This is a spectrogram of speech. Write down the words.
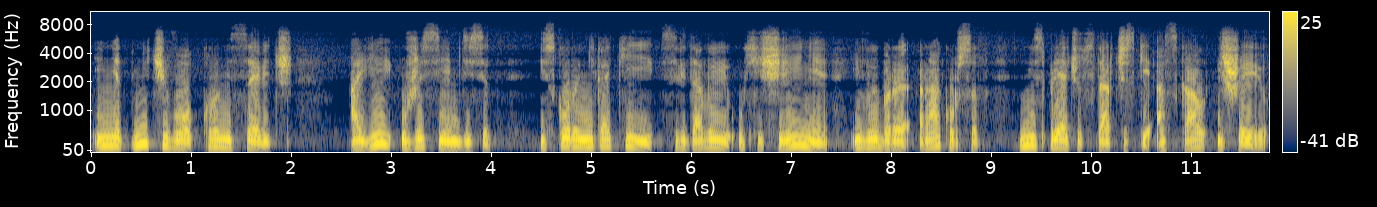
и нет ничего, кроме Сэвидж, а ей уже 70, и скоро никакие световые ухищрения и выборы ракурсов не спрячут старческий оскал и шею,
